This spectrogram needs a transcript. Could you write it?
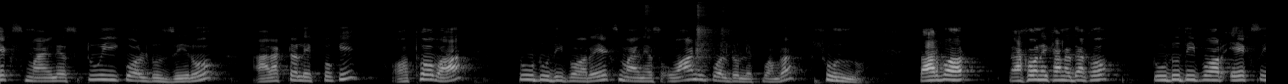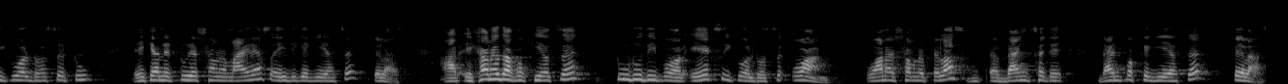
x minus two equal to zero আর একটা লিখব কি? অথবা two to the power x minus one equal to লিখব আমরা শূন্য। তারপর এখন এখানে দেখো two to the power x equal to হচ্ছে টু এইখানে টু এর সামনে মাইনাস এইদিকে কি হচ্ছে প্লাস আর এখানে দেখো কি হচ্ছে? Two to the power x equal to হচ্ছে ওয়ান ওয়ানের সামনে প্লাস ডাইন সাইডে ডাইন পক্ষে গিয়ে হচ্ছে প্লাস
